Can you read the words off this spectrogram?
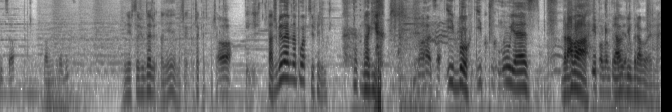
I co? Mam zrobić? Mnie w coś uderzy. A nie, poczekaj, poczekać, poczekać. O! Patrz, byłem na pułapce, już mnie nie ma. Magia. No a co? I buch, i pfu, jest. Brawa! I po Ja bym bił brawo jednak.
